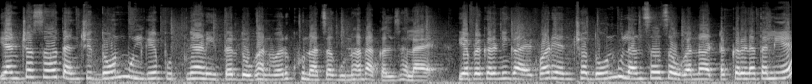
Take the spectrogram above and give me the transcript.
यांच्यासह त्यांची दोन मुलगे पुतणे आणि इतर दोघांवर खुनाचा गुन्हा दाखल झालाय. या प्रकरणी गायकवाड यांच्या दोन मुलांसह चौघांना अटक करण्यात आली आहे.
